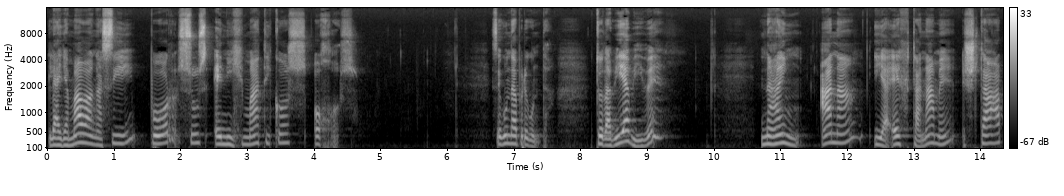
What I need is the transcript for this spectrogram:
La llamaban así por sus enigmáticos ojos. Segunda pregunta. ¿Todavía vive? Nein, Anna, ihr echter Name, starb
